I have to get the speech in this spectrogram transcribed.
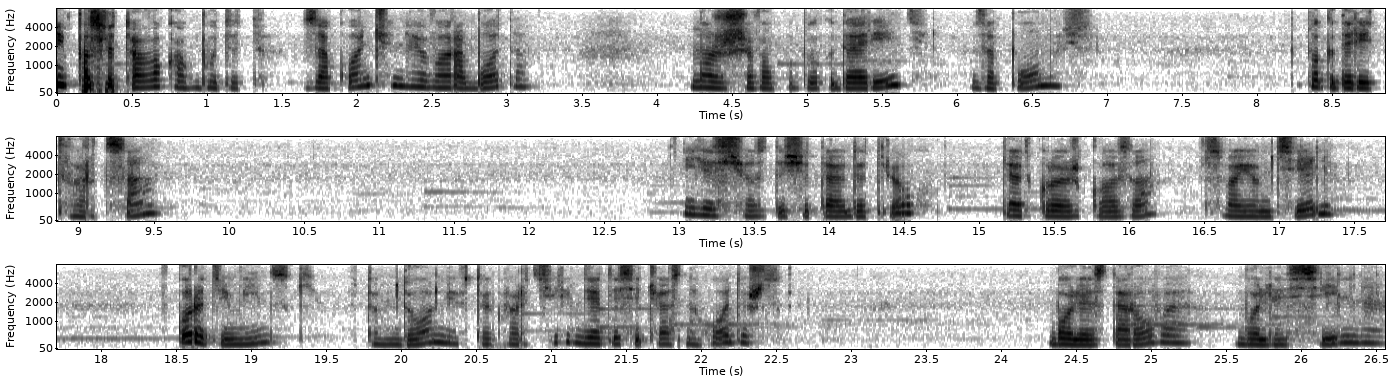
И после того, как будет закончена его работа, можешь его поблагодарить за помощь, поблагодарить Творца. Я сейчас досчитаю до трех. Ты откроешь глаза в своем теле, в городе Минске, в том доме, в той квартире, где ты сейчас находишься. Более здоровая, более сильная,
